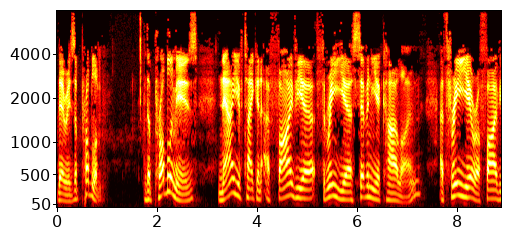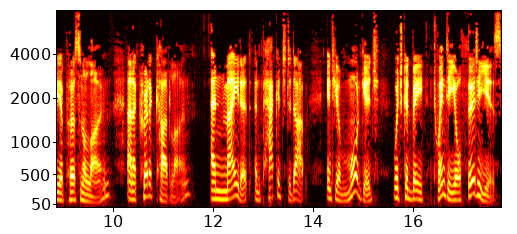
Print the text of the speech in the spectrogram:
there is a problem. The problem is now you've taken a five year, three year, seven year car loan, a three year or five year personal loan, and a credit card loan, and made it and packaged it up into your mortgage which could be 20 or 30 years.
